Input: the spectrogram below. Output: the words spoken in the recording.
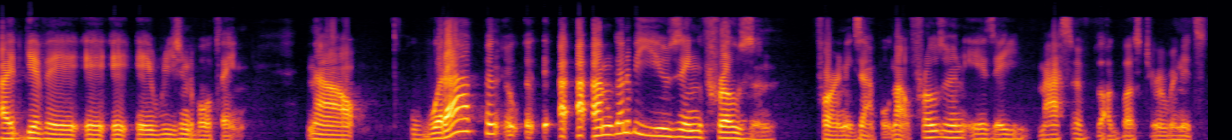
I'd give a, a, a, a reasonable thing. Now, what I, I'm going to be using Frozen for an example. Now, Frozen is a massive blockbuster and it's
